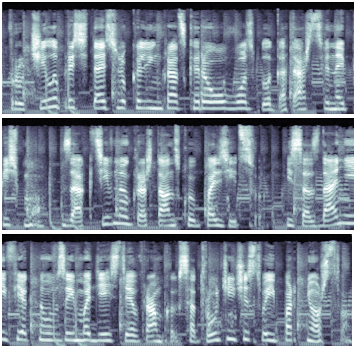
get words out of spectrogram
вручила председателю Калининградской РО ВОЗ благодарственное письмо за активную гражданскую позицию и создание эффектного взаимодействия в рамках сотрудничества и партнерства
